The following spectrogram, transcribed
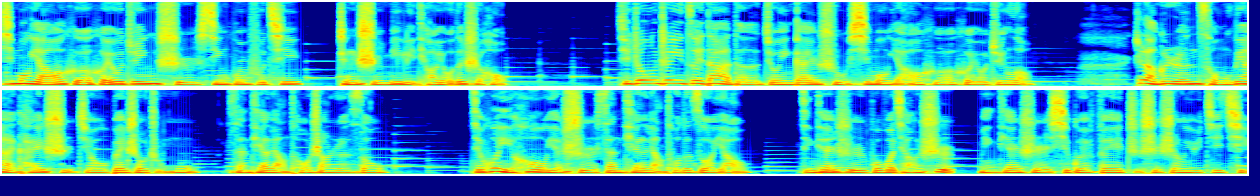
奚梦瑶和何猷君是新婚夫妻，正是蜜里调油的时候。其中争议最大的就应该属奚梦瑶和何猷君了。这两个人从恋爱开始就备受瞩目，三天两头上热搜。结婚以后也是三天两头的作妖，今天是婆婆强势，明天是熹贵妃只是生育机器。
